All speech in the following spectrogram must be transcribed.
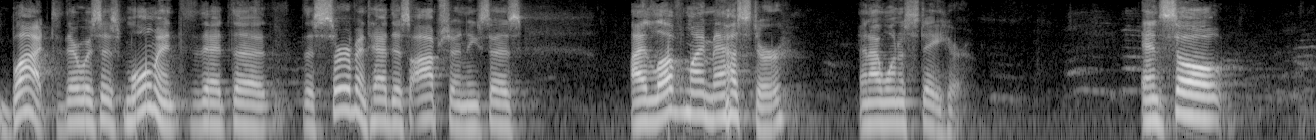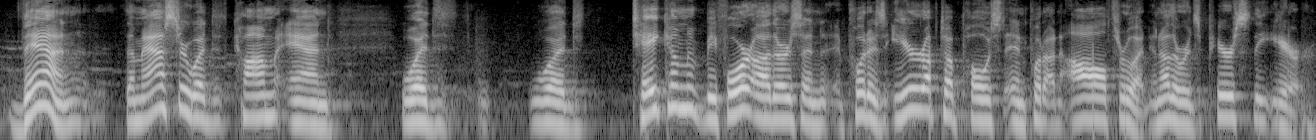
But there was this moment that the, the servant had this option. He says, I love my master and I want to stay here. And so then the master would come and would, would take him before others and put his ear up to a post and put an awl through it. In other words, pierce the ear.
